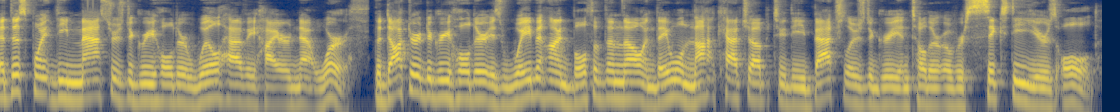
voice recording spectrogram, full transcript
At this point, the master's degree holder will have a higher net worth. The doctorate degree holder is way behind both of them though, and they will not catch up to the bachelor's degree until they're over 60 years old.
